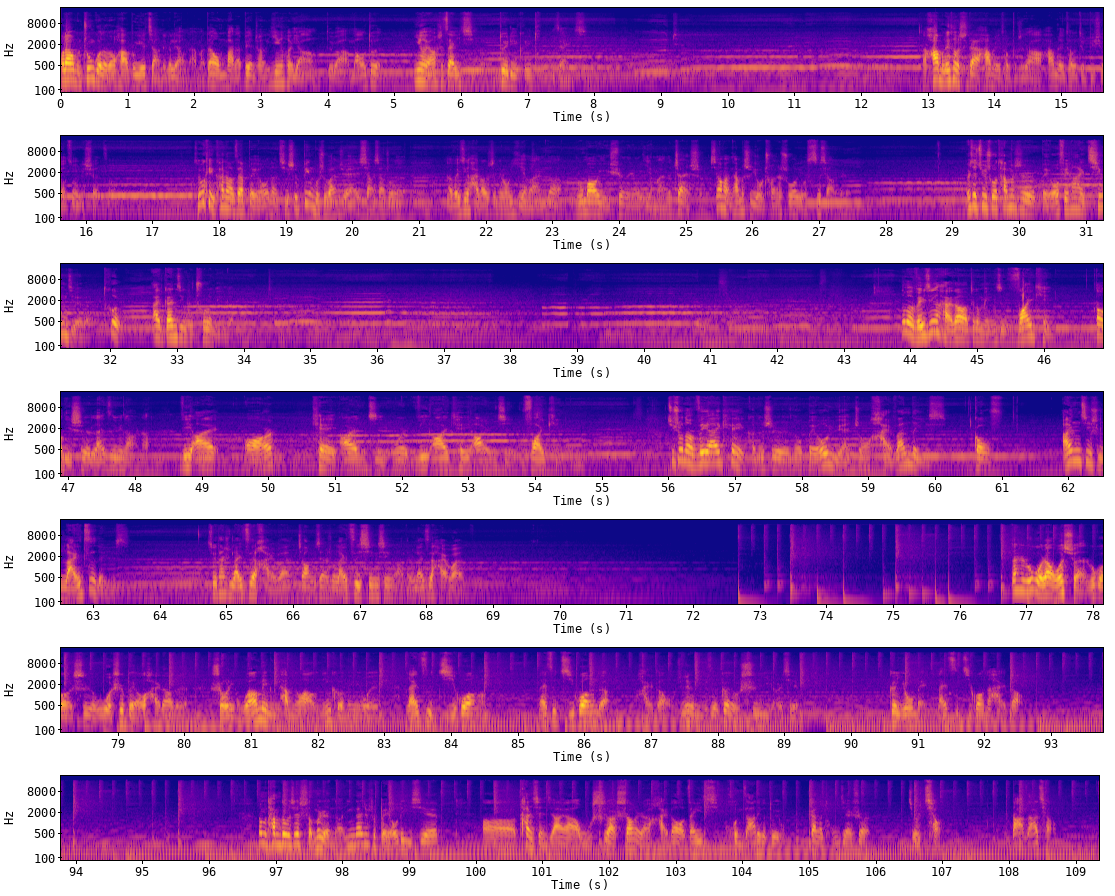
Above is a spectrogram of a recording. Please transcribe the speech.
后来我们中国的文化不也讲这个两难嘛？但我们把它变成阴和阳，对吧？矛盾，阴和阳是在一起的，对立可以统一在一起。啊，哈姆雷特时代，哈姆雷特不知道，哈姆雷特就必须要做一个选择。所以我可以看到，在北欧呢，其实并不是完全想象中的，呃，维京海盗是那种野蛮的、茹毛饮血的那种野蛮的战士。相反，他们是有传说、有思想的人。而且据说他们是北欧非常爱清洁的，特爱干净是出了名的。那么维京海盗这个名字 Viking 到底是来自于哪儿呢？V I R K I N G 或 V I K I N G Viking。据说呢，V I K 可能是北欧语言中海湾的意思，Gulf，I N G 是来自的意思，所以它是来自海湾。就像我们现在说来自星星啊，它是来自海湾。但是如果让我选，如果是我是北欧海盗的首领，我要命名他们的话，我宁可命名为来自极光啊，来自极光的海盗。我觉得这个名字更有诗意，而且更优美。来自极光的海盗。那么他们都是些什么人呢？应该就是北欧的一些啊、探险家呀、武士啊、商人、海盗在一起混杂的一个队伍，干了同一件事儿。就是抢、打砸抢，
